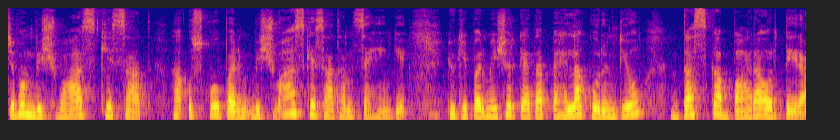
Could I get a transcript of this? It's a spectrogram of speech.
जब हम विश्वास के साथ हाँ उसको पर, विश्वास के साथ हम सहेंगे। क्योंकि परमेश्वर कहता है, पहला कुरंतियों दस का बारह और तेरह।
